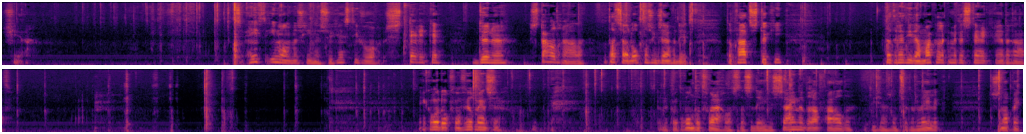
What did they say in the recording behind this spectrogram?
Tja. Heeft iemand misschien een suggestie voor sterke, dunne staaldraden? Dat zou de oplossing zijn voor dit. Dat laatste stukje, dat redt hij dan makkelijk met een sterkere draad. Ik hoorde ook van veel mensen dat ik wat rond het vragen was dat ze deze seinen eraf haalden. Die zijn zo ontzettend lelijk. Snap ik.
